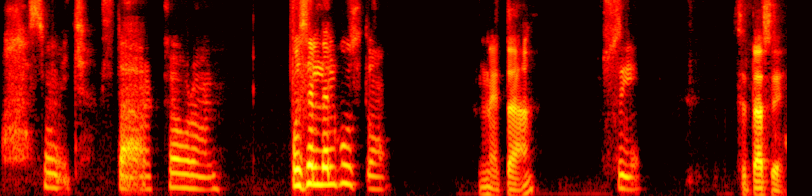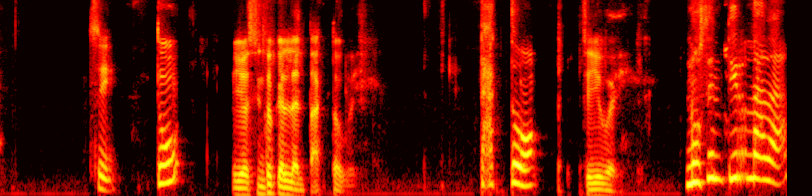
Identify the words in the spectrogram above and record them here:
Ah, Está cabrón. Pues el del gusto, Neta, sí, se te hace. sí. ¿Tú? Yo siento que el del tacto, güey. Tacto, Sí, güey. no sentir nada.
